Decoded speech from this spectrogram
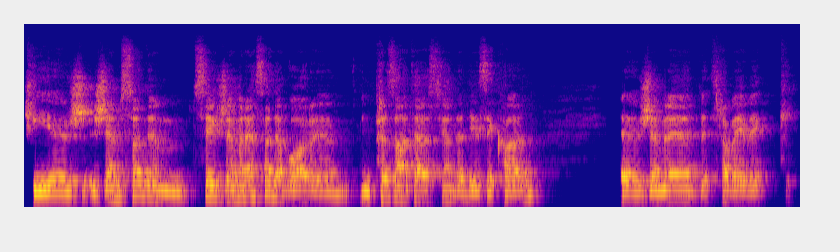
Puis euh, j'aime ça de, tu sais, j'aimerais ça d'avoir euh, une présentation dans des écoles. j'aimerais de travailler avec,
